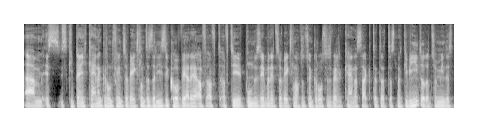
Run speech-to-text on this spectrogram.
Ähm, es, es, gibt eigentlich keinen Grund für ihn zu wechseln. Das Risiko wäre, auf, auf, auf die Bundesebene zu wechseln, auch dazu ein großes, weil keiner sagte, dass, dass man gewinnt oder zumindest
